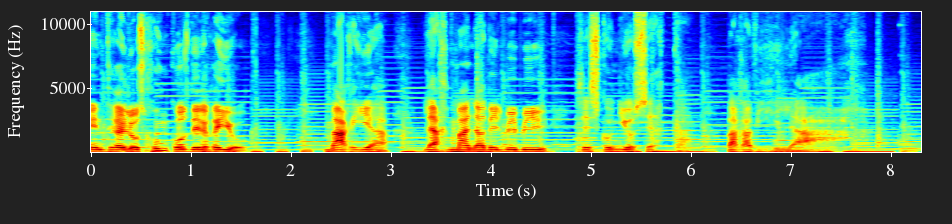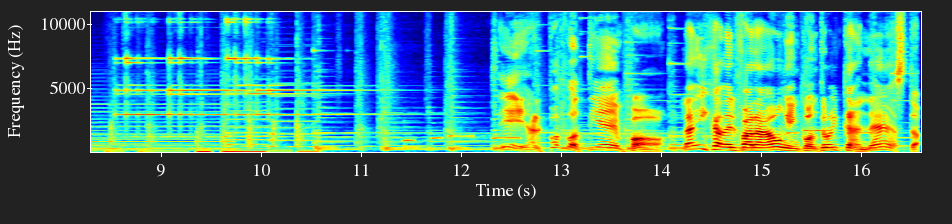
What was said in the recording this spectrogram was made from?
entre los juncos del río. María, la hermana del bebé, se escondió cerca para vigilar. Sí, al poco tiempo, la hija del faraón encontró el canasto.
